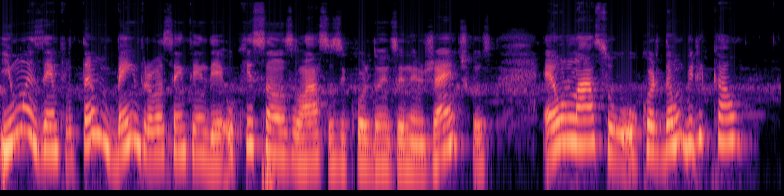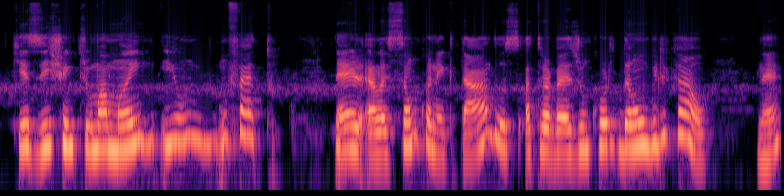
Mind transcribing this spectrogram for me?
E um exemplo também para você entender o que são os laços e cordões energéticos é o laço, o cordão umbilical que existe entre uma mãe e um, um feto. Né? Elas são conectadas através de um cordão umbilical, né?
